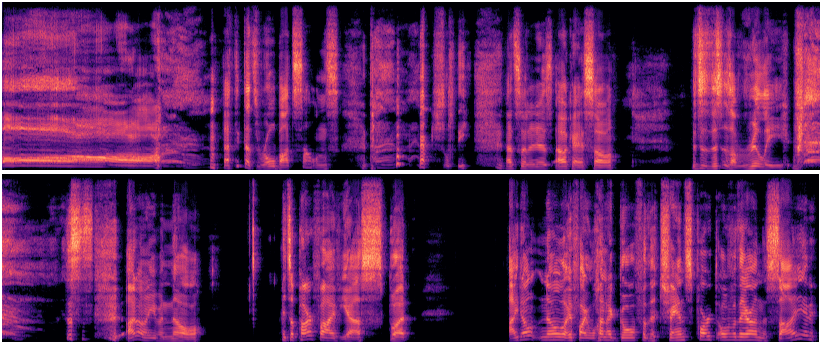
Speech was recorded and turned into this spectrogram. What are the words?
Oh! I think that's robot sounds. Actually, that's what it is. Okay, so this is this is a really this is I don't even know. It's a par 5, yes, but I don't know if I want to go for the transport over there on the side.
